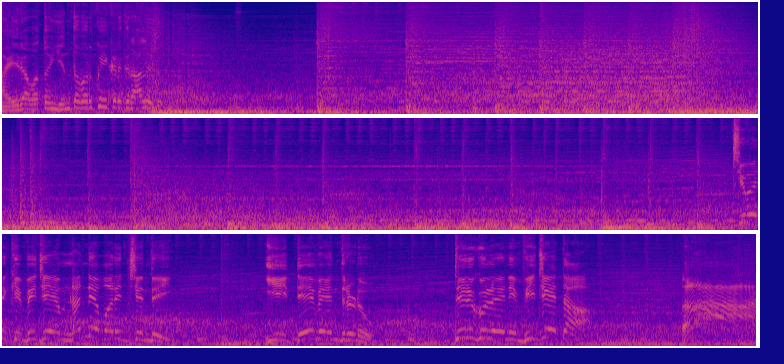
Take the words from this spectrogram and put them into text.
ఐరావతం ఇంతవరకు ఇక్కడికి రాలేదు. మంచి విజయం నన్నే వరించింది. ఈ దేవేంద్రుడు తిరుగులేని విజేత. ఆ!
